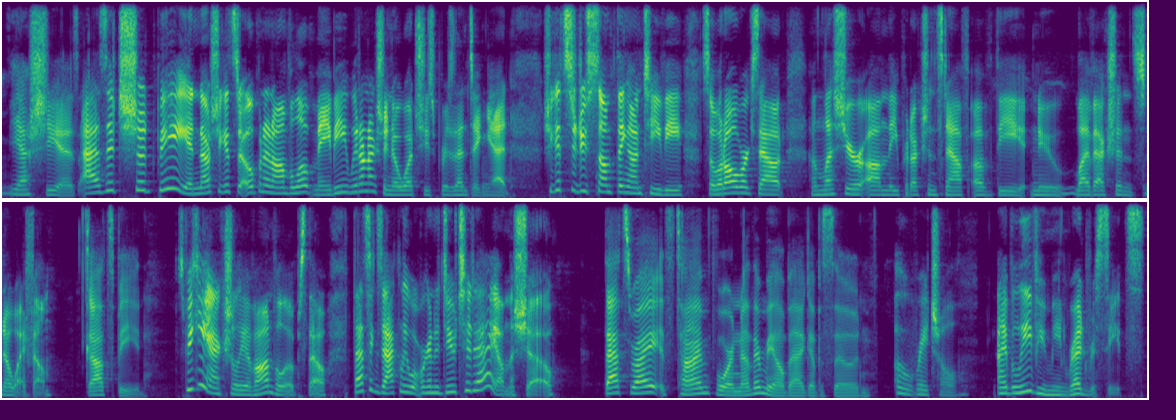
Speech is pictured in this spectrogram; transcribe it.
Yes, she is, as it should be. And now she gets to open an envelope, maybe. We don't actually know what she's presenting yet. She gets to do something on TV, so it all works out, unless you're on the production staff of the new live action Snow White film. Godspeed. Speaking actually of envelopes, though, that's exactly what we're going to do today on the show. That's right, it's time for another mailbag episode. Oh, Rachel, I believe you mean red receipts.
